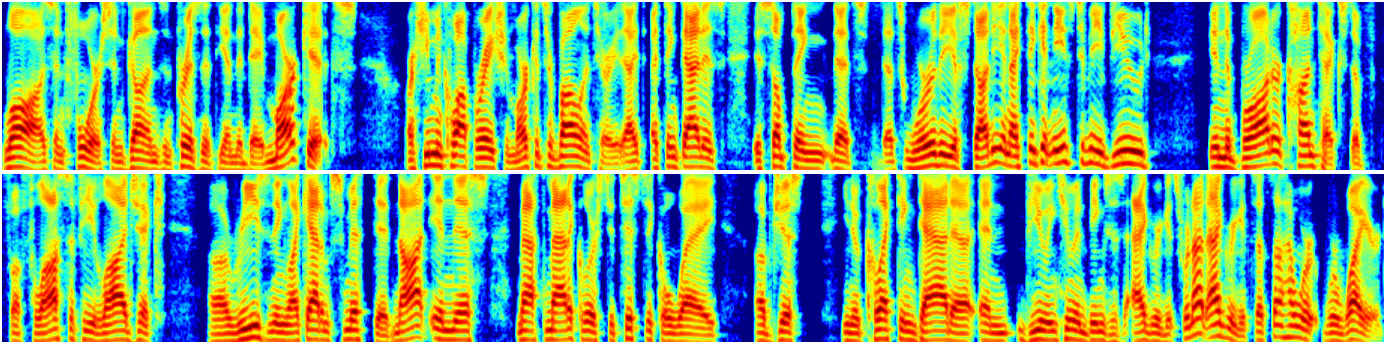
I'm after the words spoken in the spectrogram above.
laws and force and guns and prison at the end of the day. Markets are human cooperation. Markets are voluntary. I, I think that is is something that's that's worthy of study, and I think it needs to be viewed in the broader context of, of philosophy, logic, uh, reasoning, like Adam Smith did, not in this mathematical or statistical way of just you know collecting data and viewing human beings as aggregates. We're not aggregates. That's not how we're we're wired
